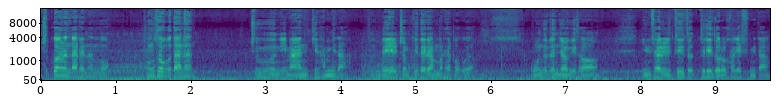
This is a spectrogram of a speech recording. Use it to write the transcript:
축구하는 날에는 뭐 평소보다는 주문이 많긴 합니다. 또 내일 좀 기다려 한번 해보고요. 오늘은 여기서 인사를 드리- 드리도록 하겠습니다.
